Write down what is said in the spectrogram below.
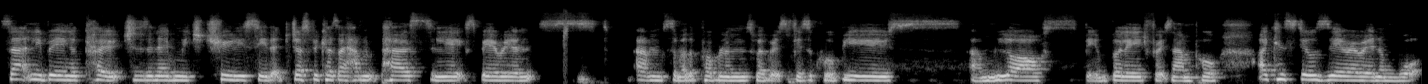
Certainly being a coach has enabled me to truly see that just because I haven't personally experienced um, some of the problems, whether it's physical abuse, um, loss, being bullied, for example, I can still zero in on what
